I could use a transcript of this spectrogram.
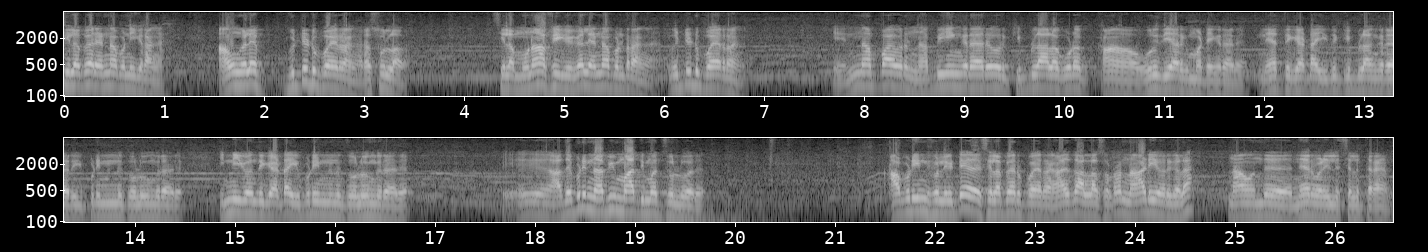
சில பேர் என்ன பண்ணிக்கிறாங்க? அவங்களே விட்டுட்டு போயிடுறாங்க ரசூல்லாவை. சில முனாஃபிக்குகள் என்ன பண்ணுறாங்க விட்டுட்டு போயிடுறாங்க. என்னப்பா இவர் நபிங்கிறாரு ஒரு கிப்லாவில் கூட கா உறுதியாக இருக்க மாட்டேங்கிறாரு. நேற்று கேட்டால் இது கிப்லாங்கிறாரு இப்படி நின்று தொழுங்கிறாரு இன்றைக்கி வந்து கேட்டால் இப்படி நின்று தொழுங்கிறாரு அது எப்படி நபி மாற்றி மாற்றி சொல்லுவார்? அப்படின்னு சொல்லிட்டு சில பேர் போயிடுறாங்க. அதுதான் எல்லாம் சொல்கிறேன் நாடியவர்களை நான் வந்து நேர்வழியில் செலுத்துறேன்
